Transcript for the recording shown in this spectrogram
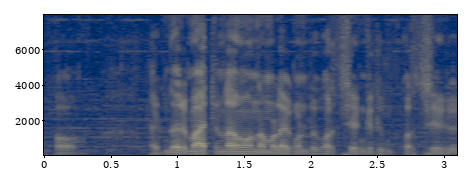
അപ്പോൾ അതിനൊരു മാറ്റം നമ്മളെ കൊണ്ട് കുറച്ചെങ്കിലും കുറച്ച്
